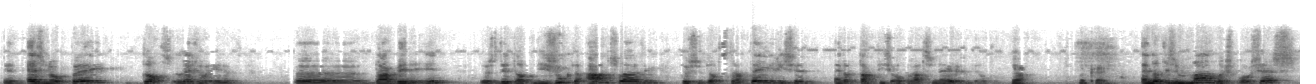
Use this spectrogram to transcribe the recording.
In SNOP, dat leggen we in het, daar binnenin. Dus dit, dat, die zoekt de aansluiting tussen dat strategische en dat tactisch-operationele gedeelte. Oké. En dat is een maandelijks proces.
